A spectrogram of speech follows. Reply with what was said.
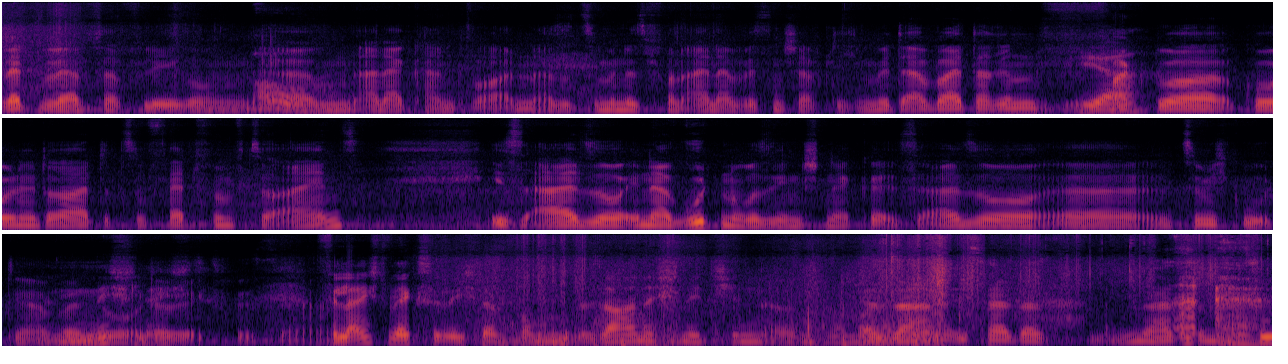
Wettbewerbsverpflegung Oh. ähm, anerkannt worden. Also zumindest von einer wissenschaftlichen Mitarbeiterin. Ja. Faktor Kohlenhydrate zu Fett 5 zu 1. Ist also in einer guten Rosinenschnecke, ist also äh, ziemlich gut, ja, wenn Nicht du schlecht. unterwegs bist. Ja. vielleicht wechsle ich dann vom Sahneschnittchen irgendwann mal. Der Sahne ist halt, das, du hast eine zu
